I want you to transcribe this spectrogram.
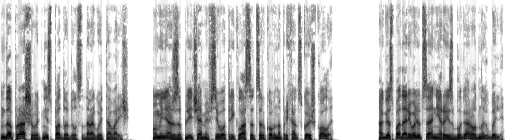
Допрашивать не сподобился, дорогой товарищ. У меня ж за плечами всего три класса церковно-приходской школы, а господа революционеры из благородных были.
